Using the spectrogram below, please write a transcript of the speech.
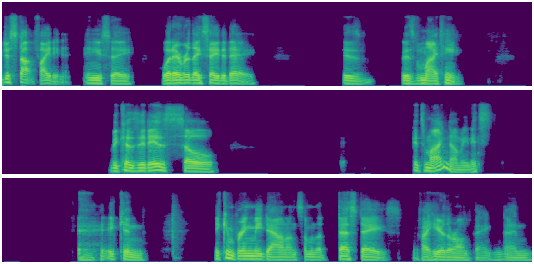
just stop fighting it and you say, whatever they say today is is my team. Because it is so it's mind numbing it's it can it can bring me down on some of the best days if i hear the wrong thing. And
